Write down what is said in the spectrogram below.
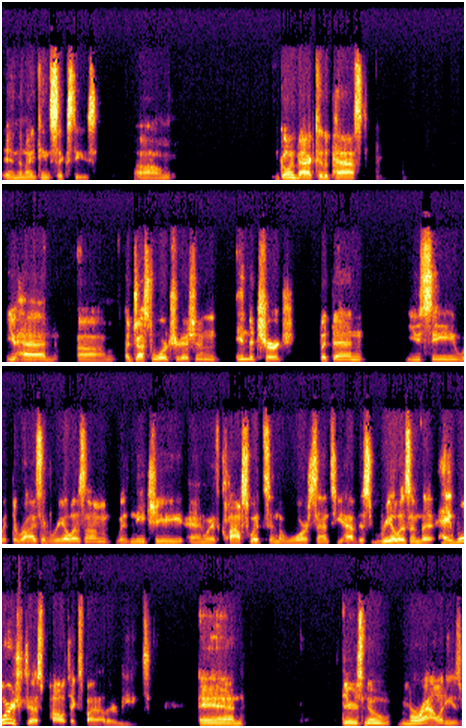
in the 1960s. Um, going back to the past, you had um, a just war tradition in the church, but then you see with the rise of realism with Nietzsche and with Clausewitz in the war sense, you have this realism that, hey, war is just politics by other means. And there's no morality is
